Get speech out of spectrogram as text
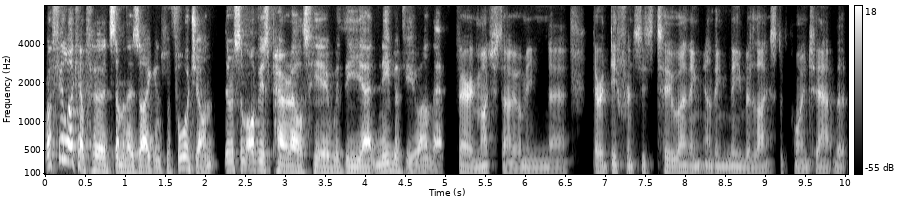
Well, I feel like I've heard some of those arguments before, John. There are some obvious parallels here with the uh, view, aren't there? Very much so. I mean, uh, there are differences too. I think I think NIBA likes to point out that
